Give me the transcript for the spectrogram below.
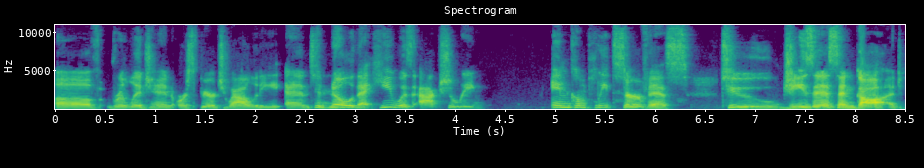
of religion or spirituality. And to know that he was actually in complete service to Jesus and God,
